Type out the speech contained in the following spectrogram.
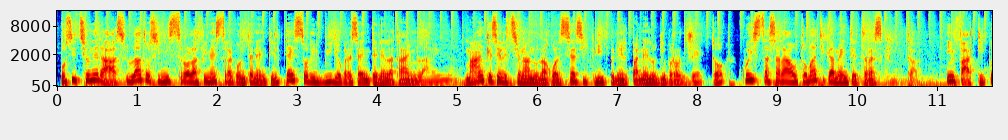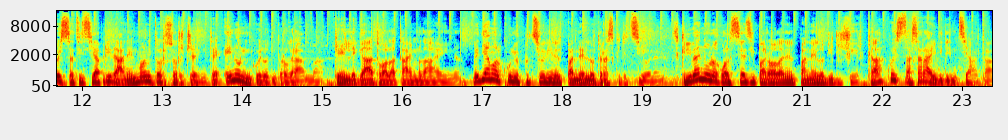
posizionerà sul lato sinistro la finestra contenente il testo del video presente nella timeline, ma anche selezionando una qualsiasi clip nel pannello di progetto, questa sarà automaticamente trascritta. Infatti questa ti si aprirà nel monitor sorgente e non in quello di programma, che è legato alla timeline. Vediamo alcune opzioni nel pannello trascrizione. Scrivendo una qualsiasi parola nel pannello di ricerca, questa sarà evidenziata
